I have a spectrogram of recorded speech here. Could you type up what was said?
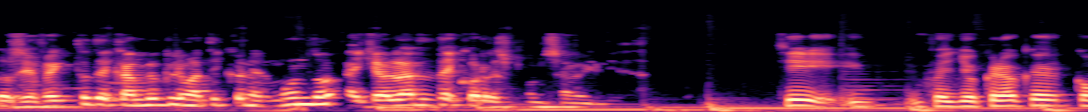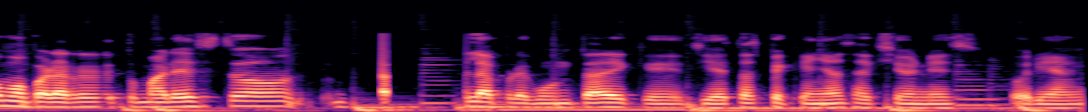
los efectos de cambio climático en el mundo hay que hablar de corresponsabilidad. Sí, pues yo creo que como para retomar esto, la pregunta de que si estas pequeñas acciones podrían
